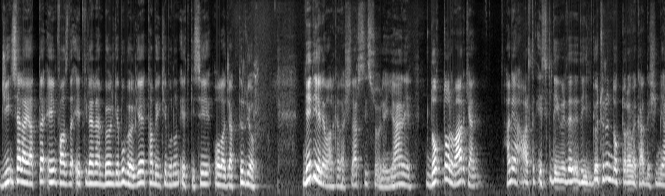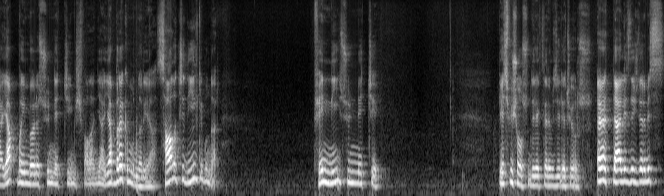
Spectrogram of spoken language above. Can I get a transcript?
Cinsel hayatta en fazla etkilenen bölge bu bölge. Tabii ki bunun etkisi olacaktır diyor. Ne diyelim arkadaşlar siz söyleyin. Yani doktor varken hani artık eski devirde de değil götürün doktora be kardeşim ya yapmayın böyle sünnetçiymiş falan ya. Ya bırakın bunları ya. Sağlıkçı değil ki bunlar. Fenni sünnetçi. Geçmiş olsun dileklerimizi iletiyoruz. Evet değerli izleyicilerimiz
